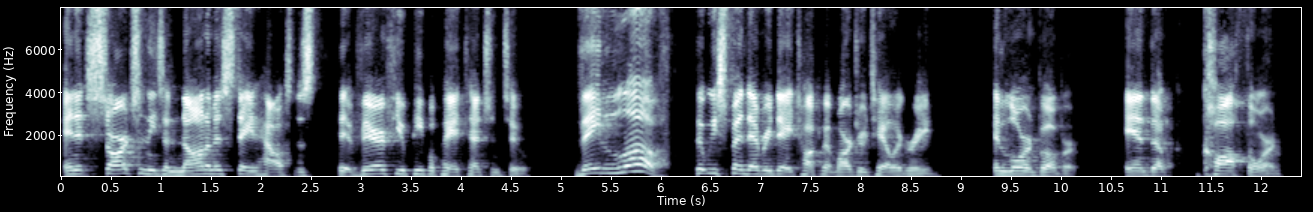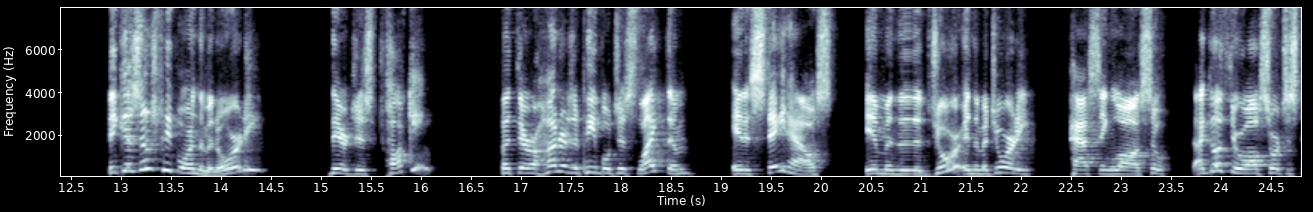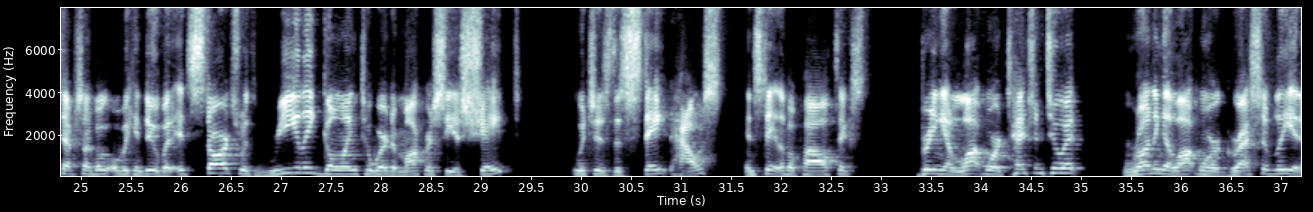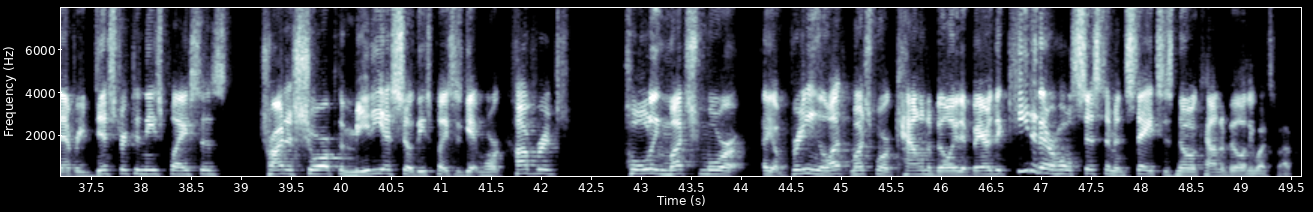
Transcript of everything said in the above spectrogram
And it starts in these anonymous state houses that very few people pay attention to. They love that we spend every day talking about Marjorie Taylor Greene and Lauren Boebert and uh, Cawthorn because those people are in the minority. They're just talking, but there are hundreds of people just like them in a state house in the, in the majority passing laws. So I go through all sorts of steps on what we can do, but it starts with really going to where democracy is shaped, which is the state house and state level politics, bringing a lot more attention to it, running a lot more aggressively in every district in these places, try to shore up the media so these places get more coverage, holding much more, you know, bringing a lot, much more accountability to bear. The key to their whole system in states is no accountability whatsoever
